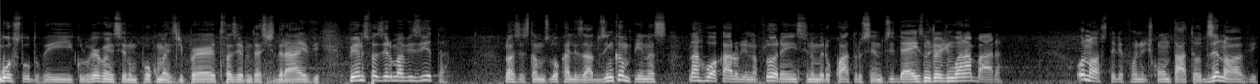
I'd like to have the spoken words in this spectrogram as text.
Gostou do veículo? Quer conhecer um pouco mais de perto, fazer um test drive? Venha nos fazer uma visita. Nós estamos localizados em Campinas, na rua Carolina Florence, número 410, no Jardim Guanabara. O nosso telefone de contato é o 19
